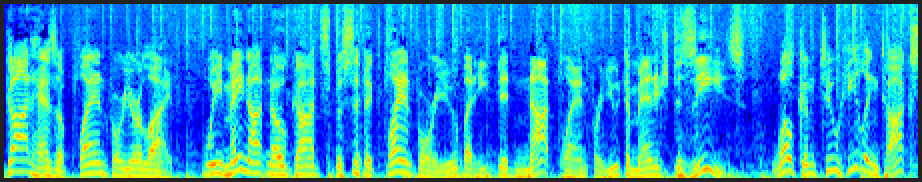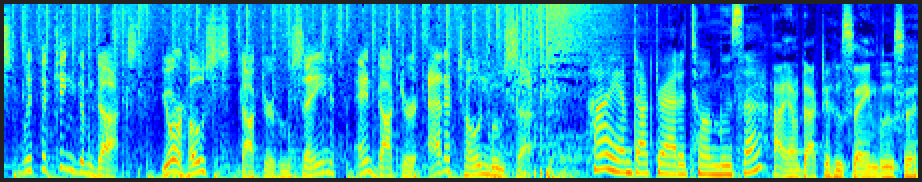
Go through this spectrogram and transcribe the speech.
God has a plan for your life. We may not know God's specific plan for you, but He did not plan for you to manage disease. Welcome to Healing Talks with the Kingdom Docs. Your hosts, Dr. Hussein and Dr. Adatone Musa. Hi, I'm Dr. Adatone Musa. Hi, I'm Dr. Hussein Musa.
